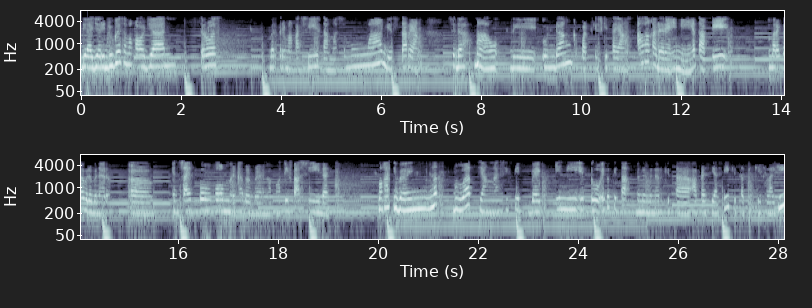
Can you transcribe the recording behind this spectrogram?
diajarin juga sama Kak Ojan. Terus berterima kasih sama semua gestar yang sudah mau diundang ke podcast kita yang ala kadarnya ini tapi mereka benar-benar uh, insightful mereka benar-benar motivasi dan makasih banget buat yang ngasih feedback ini. Itu itu kita benar-benar kita apresiasi kita pikir lagi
